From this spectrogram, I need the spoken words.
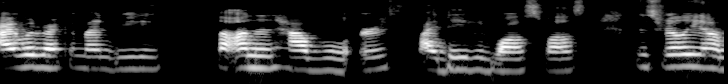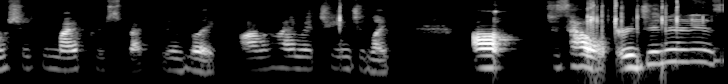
I would recommend reading The Uninhabitable Earth by David Wallace Wells. This really um shifted my perspective like on climate change and like uh just how urgent it is.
